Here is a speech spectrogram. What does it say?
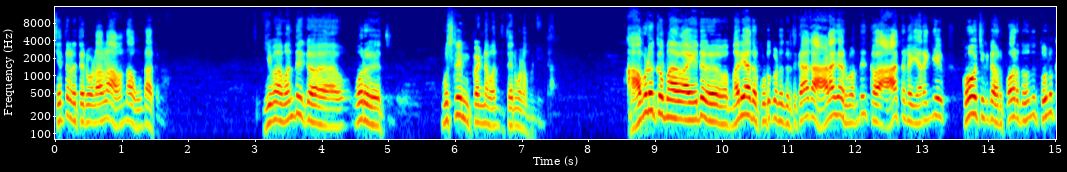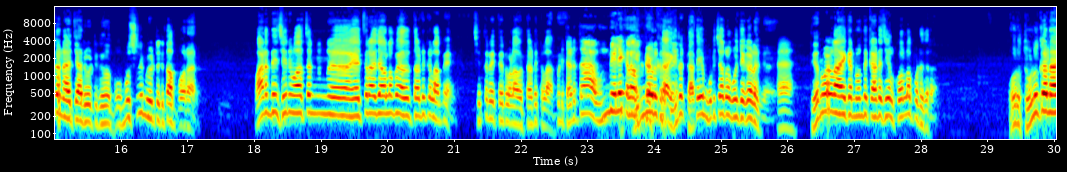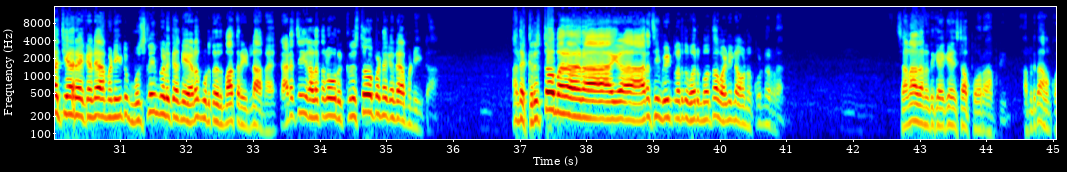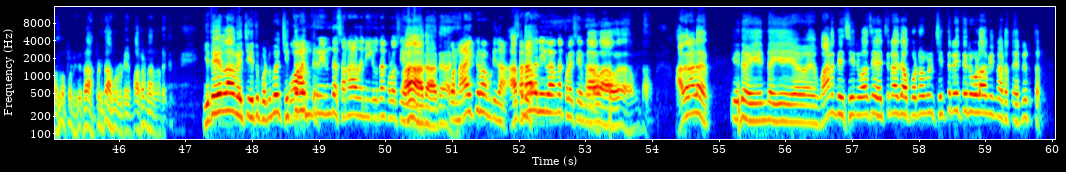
சித்திரை திருவிழாலாம் அவன் தான் உண்டாக்குனான். இவன் வந்து ஒரு முஸ்லீம் பெண்ணை வந்து திருமணம் பண்ணிட்டான். அவளுக்கு ம- இது மரியாதை கொடுக்கணுங்கிறதுக்காக அழகர் வந்து ஆத்துல இறங்கி கோவிச்சுக்கிட்டு அவர் போறது வந்து துலுக்க நாச்சியார் வீட்டுக்கு முஸ்லீம் வீட்டுக்கு தான் போறாரு. வானதி சீனிவாசன் எச் ராஜாவெல்லாம் போய் அதை தடுக்கலாமே. சித்திரை திருவிழாவை தடுக்கலாம். அப்படி தடுத்தா உண்மையிலே இன்னொரு இது கதையை முடிச்சிடறேன் கொஞ்சம் கேளுங்க. ஆ. திருமலநாயக்கன் வந்து கடைசியில் கொல்லப்படுகிறார். ஒரு துலுக்க நாச்சியாரை கல்யாணம் பண்ணிக்கிட்டு முஸ்லீம்களுக்கு அங்க இடம் கொடுத்தது மாத்திரம் இல்லாம கடைசி காலத்துல ஒரு கிறிஸ்தவ பெண்ணை கல்யாணம் பண்ணிக்கிட்டான். அந்த கிறிஸ்தவ அரசி வீட்டுல இருந்து வரும்போது தான் வழியில அவனை கொண்டுடுறாங்க சனாதனத்துக்கு எகேன்ஸ்டா போறான் அப்படின்னு. அப்படிதான் அவன் கொல்லப்படுகிறான். அப்படிதான் அவனுடைய மரணம் நடக்குது. இதையெல்லாம் வச்சு இது பண்ணும்போது ஓ, சித்திரை அன்று இருந்த சனாதனிகள் தான் கொலை இப்ப நாய்க்கரும் அப்படிதான். அப்படிதான். சனாதனிகளா தான் கொலை ஆ, அப்படிதான். அதனால இது இந்த வானதி சீனிவாசன் எச் ராஜா போன்றவர்கள் சித்திரை திருவிழாவின் நடத்த நிறுத்தணும்.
